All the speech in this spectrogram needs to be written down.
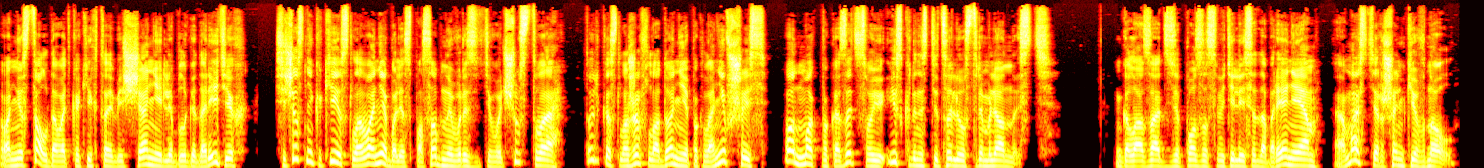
Он не стал давать каких-то обещаний или благодарить их. Сейчас никакие слова не были способны выразить его чувства, только сложив ладони и поклонившись, он мог показать свою искренность и целеустремленность. Глаза Дзюпо засветились одобрением, а мастер Шень кивнул.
